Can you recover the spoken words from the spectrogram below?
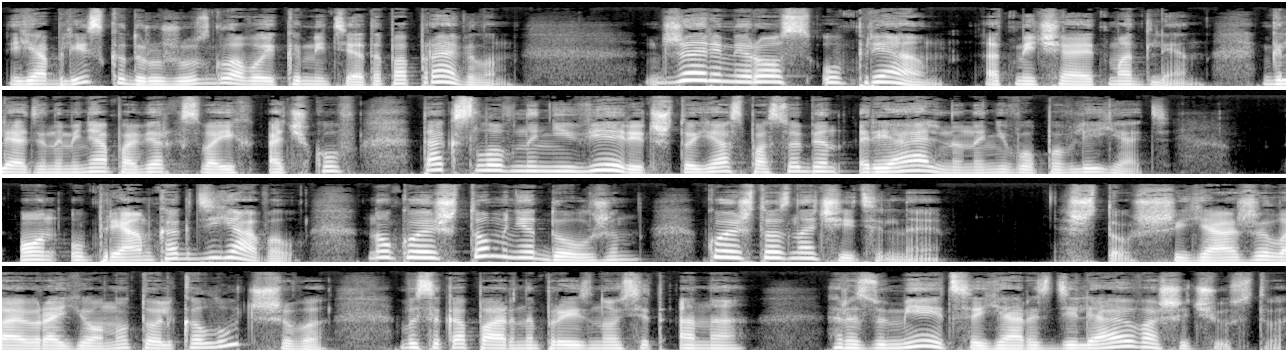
Я близко дружу с главой комитета по правилам». «Джереми Росс упрям», — отмечает Мадлен, глядя на меня поверх своих очков, так словно не верит, что я способен реально на него повлиять. Он упрям, как дьявол, но кое-что мне должен, кое-что значительное. «Что ж, я желаю району только лучшего», — высокопарно произносит она. Разумеется, я разделяю ваши чувства.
